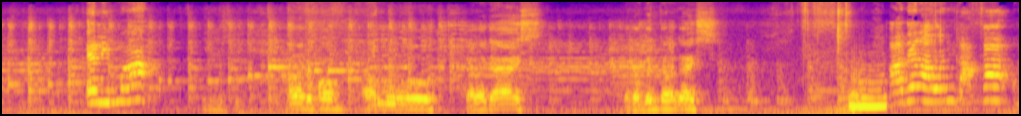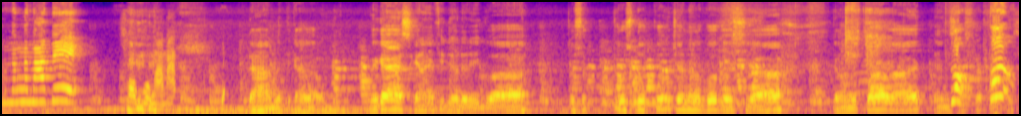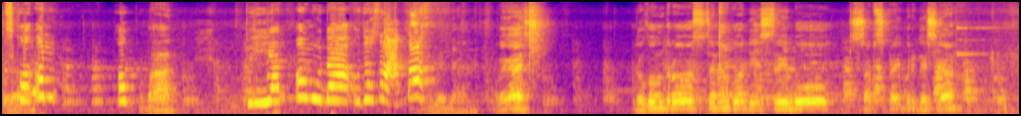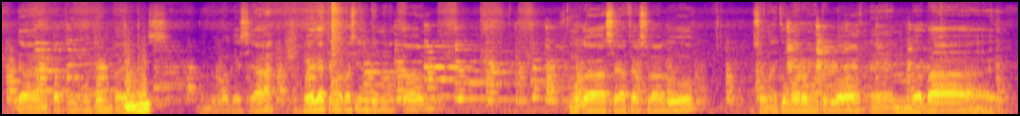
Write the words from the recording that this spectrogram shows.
Kalah dong om. Aduh, kalah guys. Kakak Ben kalah guys. Ade lawan kakak menangan ade. sombong amat Dan berarti kalah om. Oke guys, sekian aja video dari gua. Terus terus dukung channel gua guys ya. Jangan lupa like and Loh, subscribe ya, kok guys ya. skor om? Om, Apaan? belian om udah udah 100. Iya biar. Oke guys. Dukung terus channel gua di 1000 subscriber guys ya. Dan 4000 jangan tayang guys. Bantu gua guys ya. Oke guys, terima kasih yang udah nonton. Semoga sehat-sehat selalu. Assalamualaikum warahmatullahi and bye bye.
